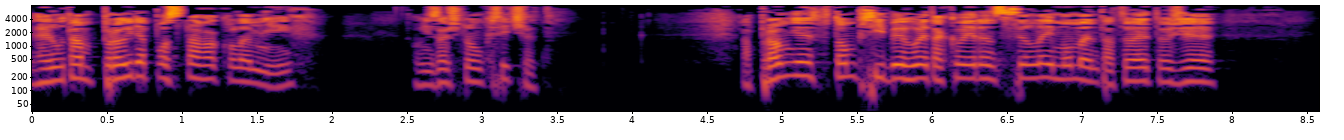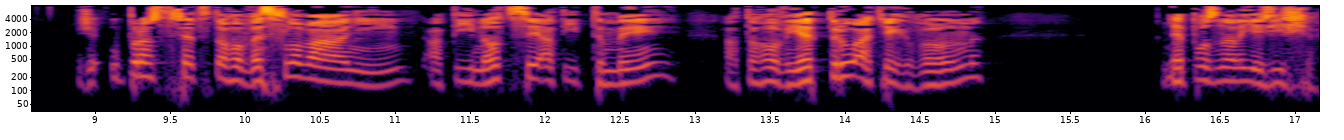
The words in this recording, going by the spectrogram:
Najednou tam projde postava kolem nich, oni začnou křičet. A pro mě v tom příběhu je takový jeden silný moment a to je to, že, že uprostřed toho veslování a té noci a té tmy a toho větru a těch vln nepoznali Ježíše.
